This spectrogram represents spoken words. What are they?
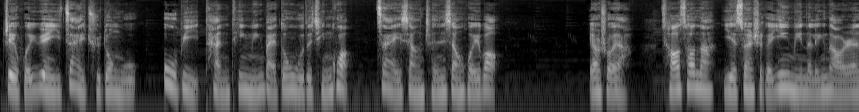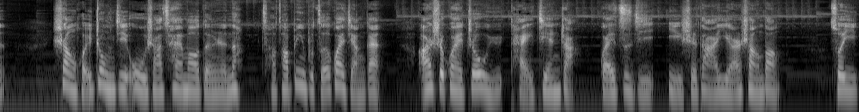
这回愿意再去东吴，务必探听明白东吴的情况，再向丞相回报。”要说呀，曹操呢也算是个英明的领导人。上回中计误杀蔡瑁等人呢，曹操并不责怪蒋干。而是怪周瑜太奸诈，怪自己一时大意而上当，所以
